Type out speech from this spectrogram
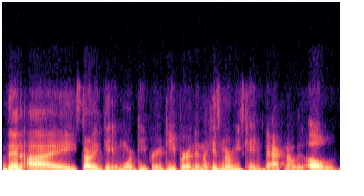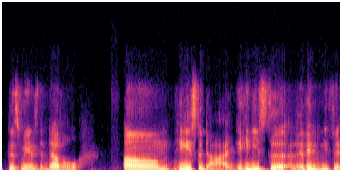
then I started getting more deeper and deeper, and then like his memories came back, and I was like, oh, this man's the devil um he needs to die he needs to i think he needs to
